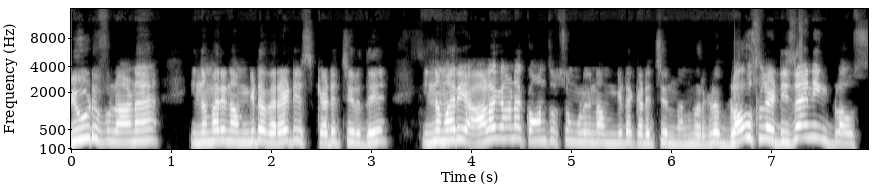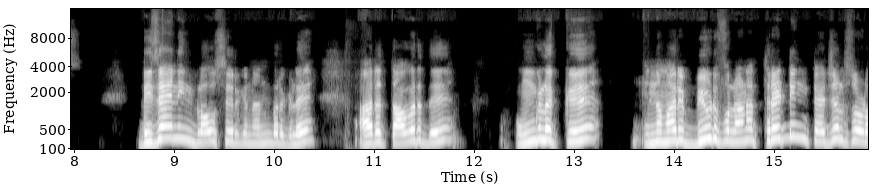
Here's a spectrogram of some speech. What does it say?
பியூட்டிஃபுல்லான இந்த மாதிரி நம்ம கிட்ட வெரைட்டிஸ் கிடைச்சிருது. இந்த மாதிரி அழகான கான்செப்ட்ஸ் உங்களுக்கு நம்ம கிட்ட கிடைச்சிருந்த நண்பர்களே பிளவுஸ்ல டிசைனிங் பிளவுஸ் டிசைனிங் பிளவுஸ் இருக்கு நண்பர்களே. அது தவிர்த்து உங்களுக்கு இந்த மாதிரி பியூட்டிஃபுல்லான த்ரெட்டிங் டெஜல்ஸோட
